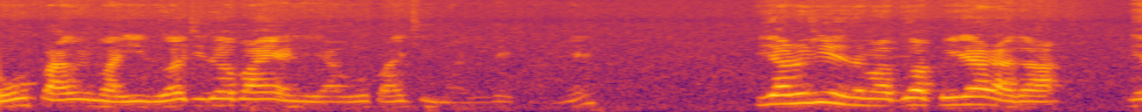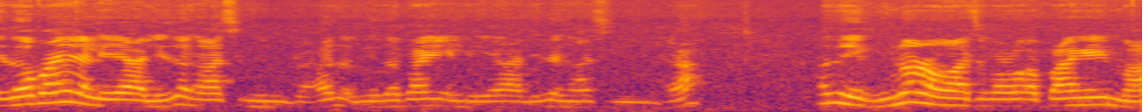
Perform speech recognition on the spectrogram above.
ကိုပိုင်းဝင်မှာရေးပြီးတော့ကြီးသောပိုင်းရဲ့လေယာကိုပိုင်းချင်မှာရေးလိုက်ပါမယ်ဒီရလို့ရှိရင်ကျွန်တော်တို့ကပေးထားတာကငယ်သောပိုင်းရဲ့လေယာ45စင်တီမီတာဆိုငယ်သောပိုင်းရဲ့လေယာ45စင်တီမီတာအဲ့ဒီခုနကတော့ကျွန်တော်တို့အပိုင်းကိန်းမှာ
